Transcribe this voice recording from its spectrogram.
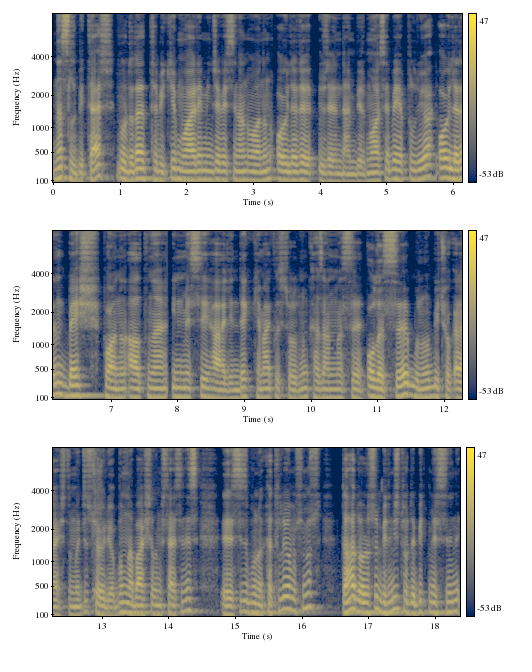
Nasıl biter? Burada da tabii ki Muharrem İnce ve Sinan Oğan'ın oyları üzerinden bir muhasebe yapılıyor. Oyların 5 puanın altına inmesi halinde Kemal Kılıçdaroğlu'nun kazanması olası. Bunu birçok araştırmacı söylüyor. Bununla başlayalım isterseniz. Ee, siz buna katılıyor musunuz? Daha doğrusu birinci turda bitmesini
